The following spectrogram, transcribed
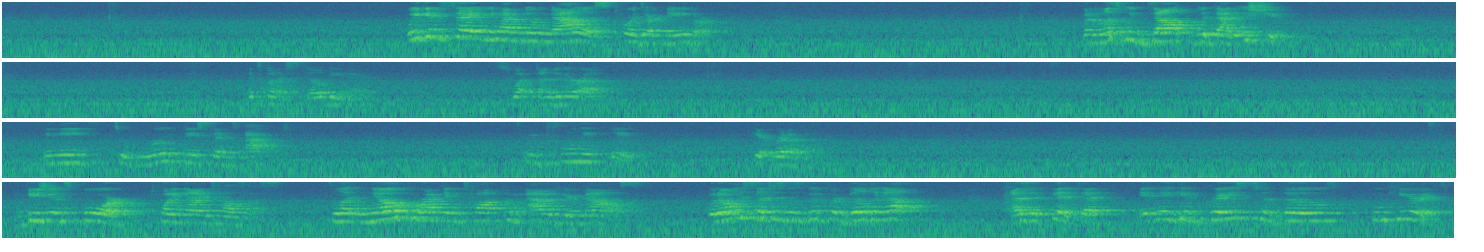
We can say we have no malice towards our neighbor. But unless we've dealt with that issue, it's going to still be there, swept under the rug. We need to root these things out. Completely get rid of them. Ephesians 4 29 tells us to let no corrupting talk come out of your mouths, but only such as is good for building up, as it fits, that it may give grace to those who hear it.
